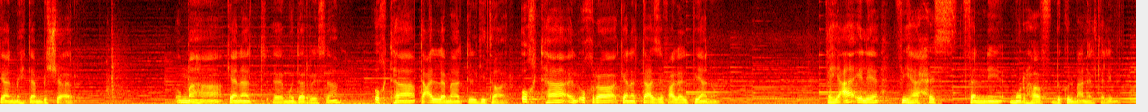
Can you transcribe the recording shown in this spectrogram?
كان مهتم بالشعر. أمها كانت مدرسة. أختها تعلمت الجيتار. أختها الأخرى كانت تعزف على البيانو. فهي عائلة فيها حس فني مرهف بكل معنى الكلمة.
